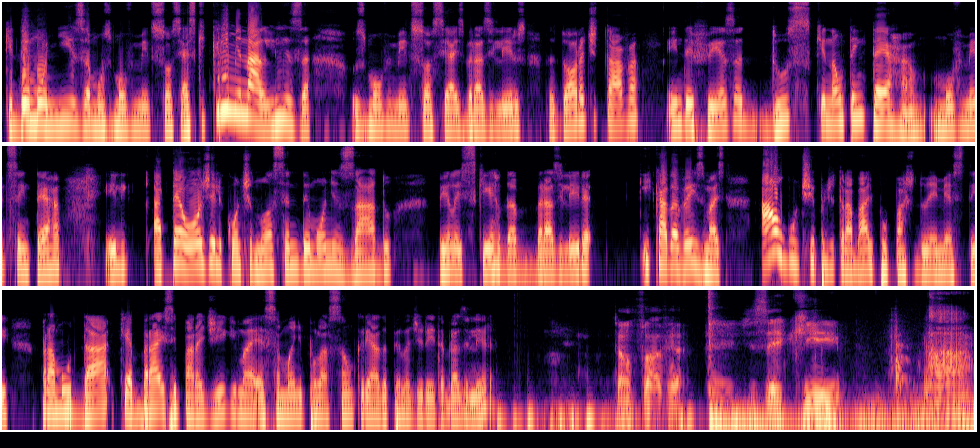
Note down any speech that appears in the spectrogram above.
que demoniza os movimentos sociais, que criminaliza os movimentos sociais brasileiros. Dorothy estava em defesa dos que não têm terra. O movimento sem terra, ele até hoje ele continua sendo demonizado pela esquerda brasileira e cada vez mais. Há algum tipo de trabalho por parte do MST para mudar, quebrar esse paradigma, essa manipulação criada pela direita brasileira? Então, Flávia, é dizer que a,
